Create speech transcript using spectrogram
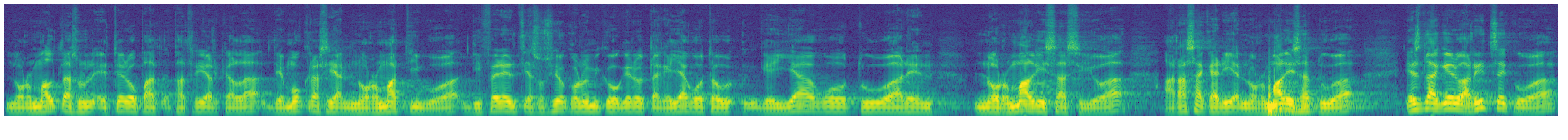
normaltasun heteropatriarkala, demokrazia normatiboa, diferentzia sozioekonomiko gero eta gehiagotuaren normalizazioa, arrasakaria normalizatua, ez da gero harritzekoa,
